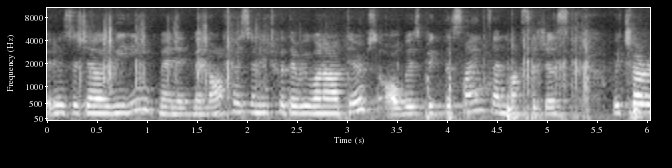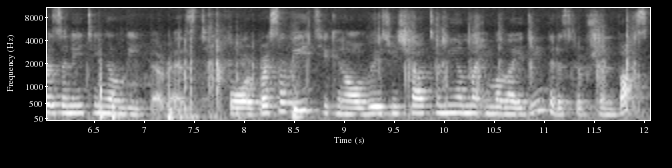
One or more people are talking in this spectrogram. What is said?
it is a general reading. It may, it may not resonate with everyone out there. So always pick the signs and messages which are resonating and lead the rest. For personal reads, you can always reach out to me on my email ID in the description box.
